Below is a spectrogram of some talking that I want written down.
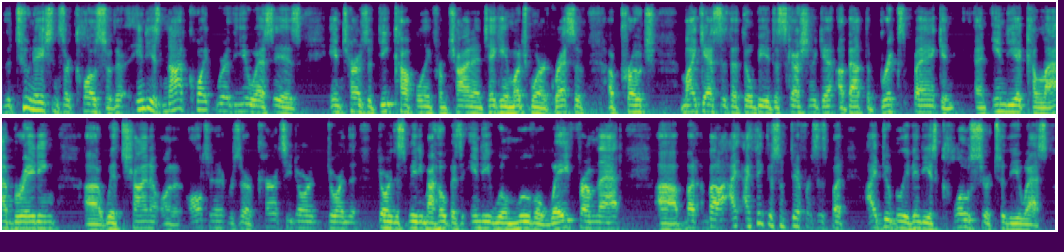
the, two nations are closer. India is not quite where the U.S. is in terms of decoupling from China and taking a much more aggressive approach. My guess is that there'll be a discussion again about the BRICS Bank and, and India collaborating uh, with China on an alternate reserve currency during during the during this meeting. My hope is India will move away from that. Uh, but but I, I, think there's some differences. But I do believe India is closer to the U.S.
